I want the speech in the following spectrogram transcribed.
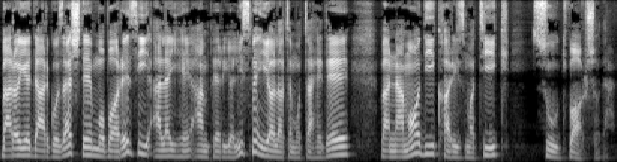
برای درگذشت مبارزی علیه امپریالیسم ایالات متحده و نمادی کاریزماتیک سوگوار شدند.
